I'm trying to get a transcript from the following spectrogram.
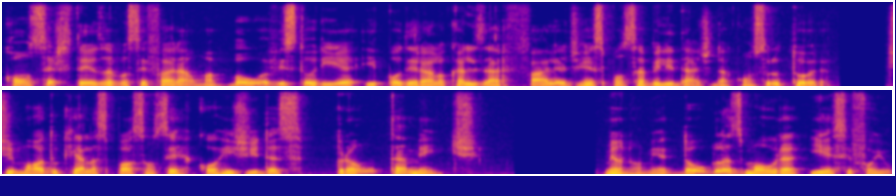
com certeza você fará uma boa vistoria e poderá localizar falha de responsabilidade da construtora, de modo que elas possam ser corrigidas prontamente. Meu nome é Douglas Moura e esse foi o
